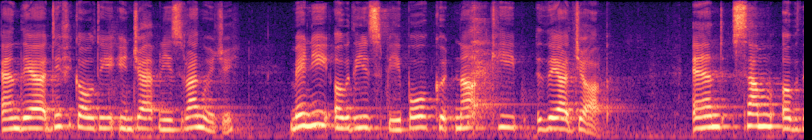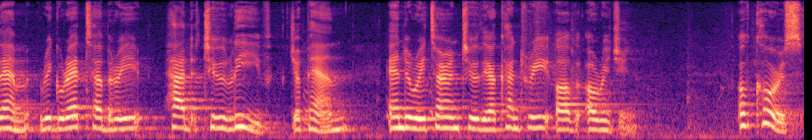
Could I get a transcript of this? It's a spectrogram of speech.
and their difficulty in Japanese language, many of these people could not keep their job and some of them regrettably had to leave Japan and return to their country of origin. Of course,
